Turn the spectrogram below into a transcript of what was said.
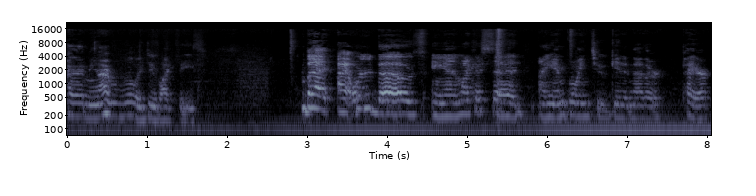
I mean, I really do like these. But I ordered those, and like I said, I am going to get another pair.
